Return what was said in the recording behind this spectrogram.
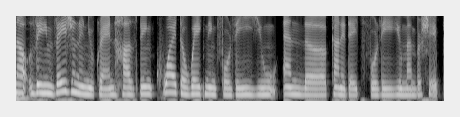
Now, the invasion in Ukraine has been quite awakening for the EU and the candidates for the EU membership.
